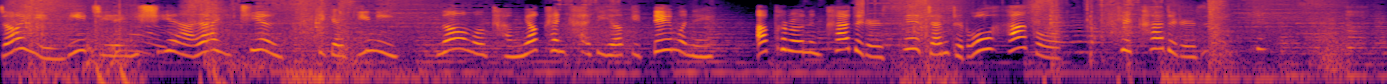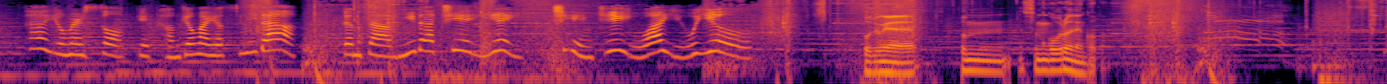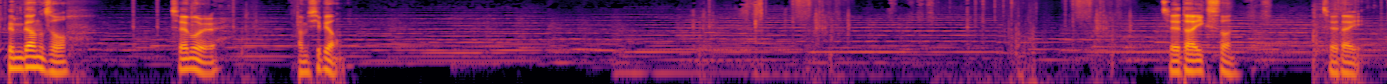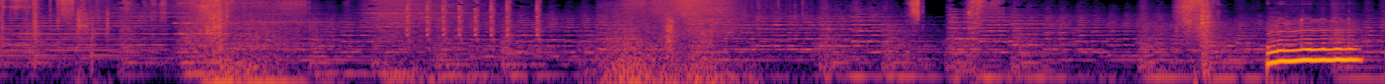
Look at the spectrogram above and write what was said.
저희 미지의 CRIT은 그가 이미 너무 강력한 카드였기 때문에 앞으로는 카드를 세 장으로 하고 그 카드를 사- 사용할 수 없게 변경하였습니다. 감사합니다. TAEA, TNK와 유유. 도중에 숨, 숨 고르는 거 봐. 금강저 재물 잠시병. 제다 익선 제다이. 룰룰룰룰.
